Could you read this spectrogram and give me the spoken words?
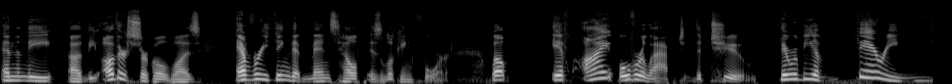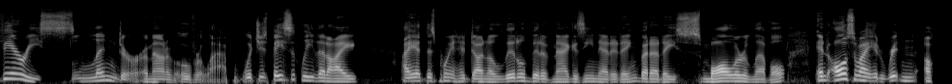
and then the uh, the other circle was everything that men's health is looking for. Well, if I overlapped the two, there would be a very, very slender amount of overlap, which is basically that I I at this point had done a little bit of magazine editing, but at a smaller level. And also I had written a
